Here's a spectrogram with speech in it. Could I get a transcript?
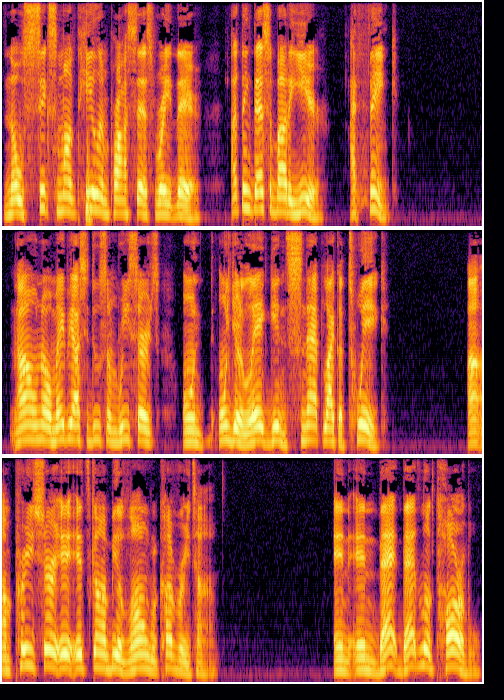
no 6 month healing process right there. I think that's about a year. I think. I don't know, maybe I should do some research on on your leg getting snapped like a twig. I, I'm pretty sure it, it's gonna be a long recovery time. And and that that looked horrible.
